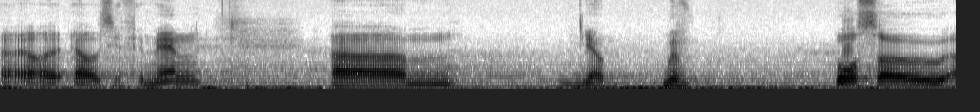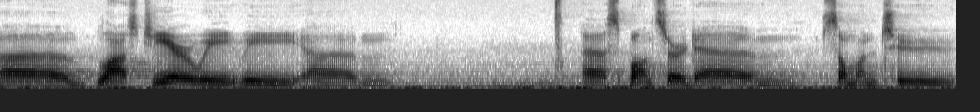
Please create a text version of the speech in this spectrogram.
LSFMM. Um, you know, we've also, last year, we, we um, sponsored um, someone to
